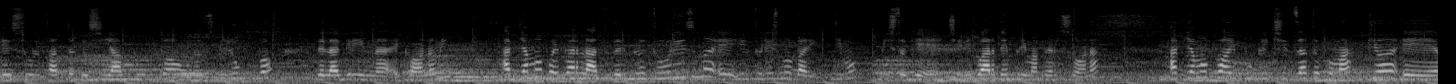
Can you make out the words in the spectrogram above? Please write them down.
e sul fatto che sia appunto uno sviluppo della Green Economy. Abbiamo poi parlato del Blue Tourism e il turismo marittimo, visto che ci riguarda in prima persona. Abbiamo poi pubblicizzato Comacchio e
